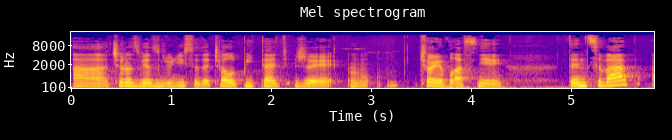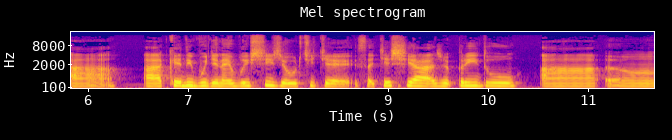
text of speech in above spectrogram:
a čoraz viac ľudí sa začalo pýtať, že mm, čo je vlastne ten cvap a, a kedy bude najbližší, že určite sa tešia, že prídu a uh,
